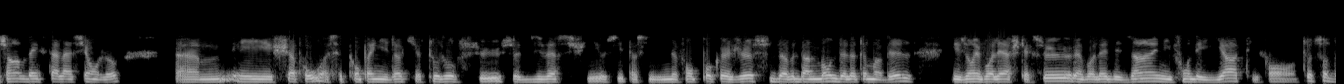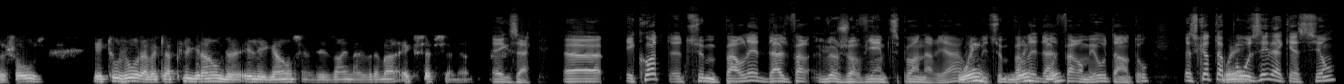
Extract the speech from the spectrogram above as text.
genres d'installation-là. Euh, et chapeau à cette compagnie-là qui a toujours su se diversifier aussi parce qu'ils ne font pas que juste dans le monde de l'automobile. Ils ont un volet architecture, un volet design, ils font des yachts, ils font toutes sortes de choses et toujours avec la plus grande élégance, un design vraiment exceptionnel. Exact. Euh, écoute, tu me parlais d'Alfa. Là, je reviens un petit peu en arrière, mais tu me parlais d'Alfa Romeo tantôt. Est-ce que tu as posé la question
